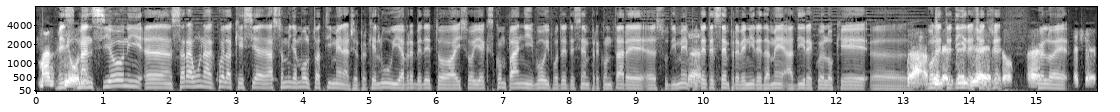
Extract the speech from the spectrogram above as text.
Mansioni. mansioni eh, sarà una quella che si assomiglia molto a team manager perché lui avrebbe detto ai suoi ex compagni voi potete sempre contare eh, su di me, Certo. potete sempre venire da me a dire quello che eh, Bravo, volete è dire, eccetera. eh. Quello è Eh, certo.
